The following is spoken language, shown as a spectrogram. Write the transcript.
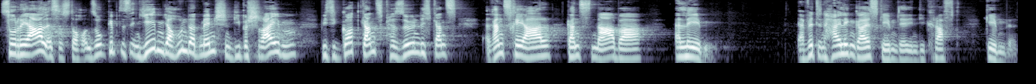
so real ist es doch. Und so gibt es in jedem Jahrhundert Menschen, die beschreiben, wie sie Gott ganz persönlich, ganz, ganz real, ganz nahbar erleben. Er wird den Heiligen Geist geben, der ihnen die Kraft geben wird.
